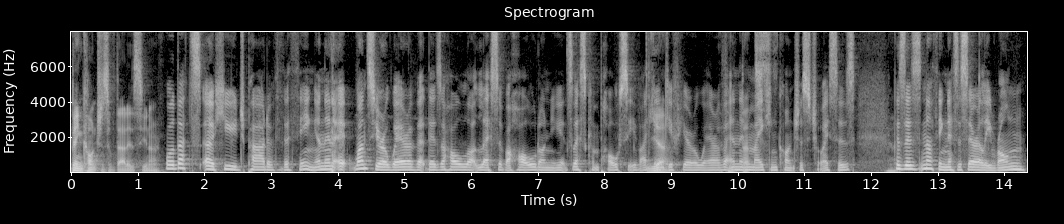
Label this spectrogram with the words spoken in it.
being conscious of that is, you know, Well, that's a huge part of the thing. And then it, once you're aware of it, there's a whole lot less of a hold on you. It's less compulsive, I think, Yeah. if you're aware of it and then making conscious choices. Because there's nothing necessarily wrong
